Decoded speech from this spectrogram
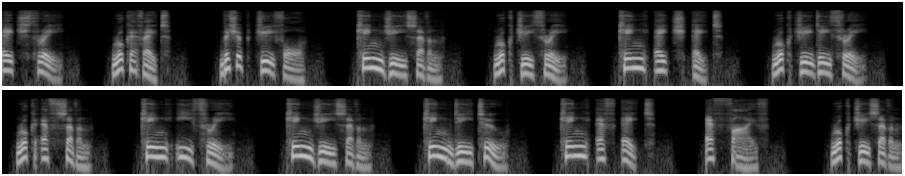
h3. Rook f8. Bishop g4. King g7. Rook g3. King h8. Rook gd3. Rook f7. King e3. King g7. King d2. King f8. f5. Rook g7.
